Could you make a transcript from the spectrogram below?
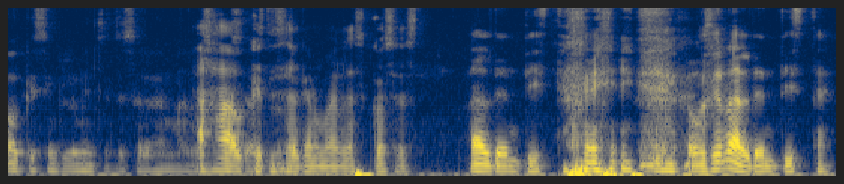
O que simplemente te salgan mal las Ajá, o que te salgan mal las cosas. Al dentista. pusieron al dentista.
